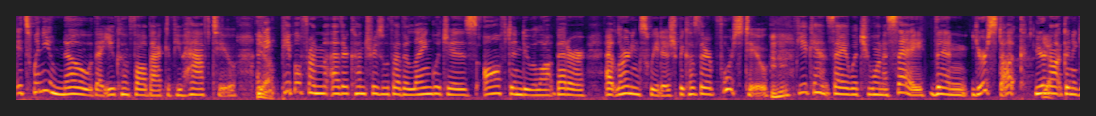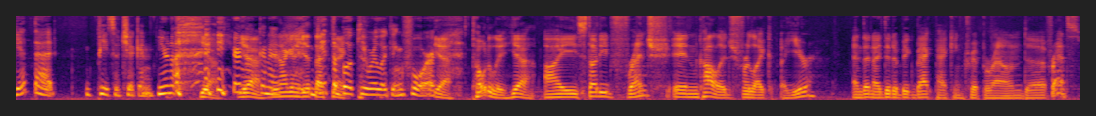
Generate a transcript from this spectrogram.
It's when you know that you can fall back if you have to. I Yeah. think people from other countries with other languages often do a lot better at learning Swedish because they're forced to. Mm-hmm. If you can't say what you want to say, then you're stuck. You're Yeah. not going to get that piece of chicken. You're not. Yeah, you're yeah, not gonna. you're not gonna get that the book you were looking for. Yeah, totally. Yeah. I studied French in college for like a year, and then I did a big backpacking trip around uh, France.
